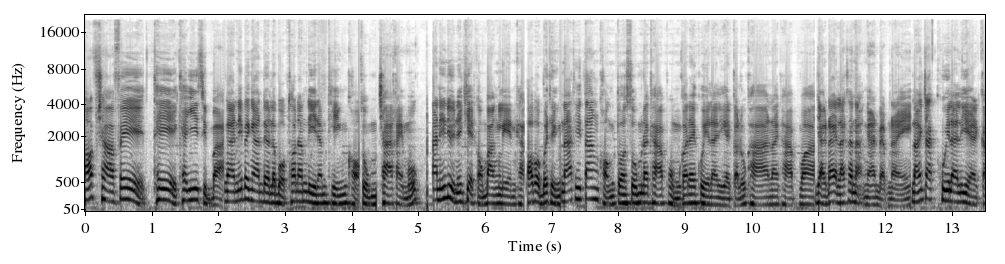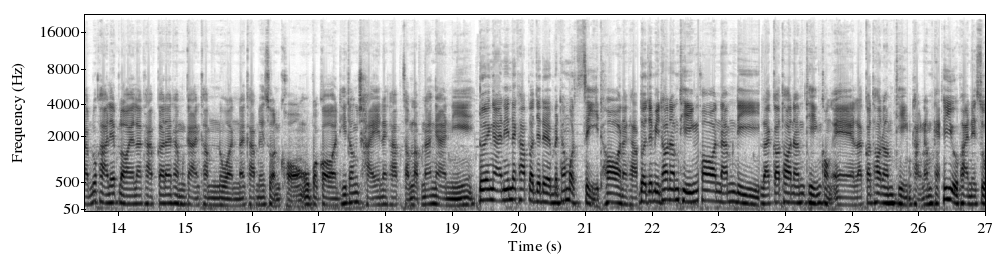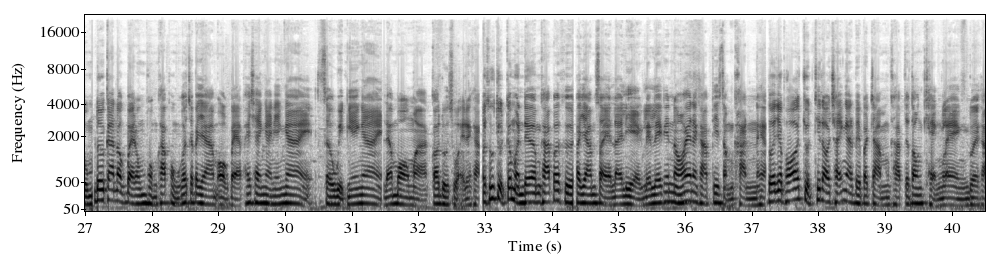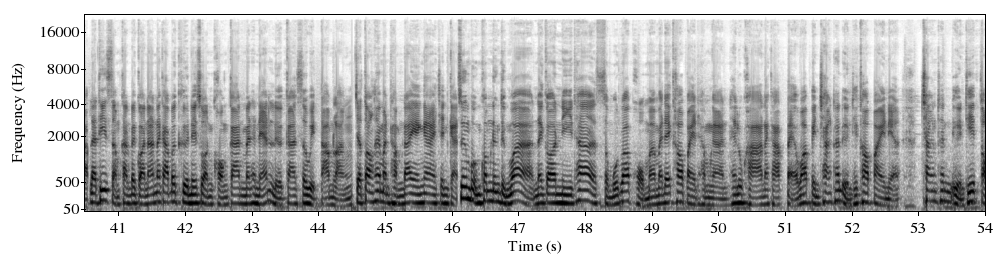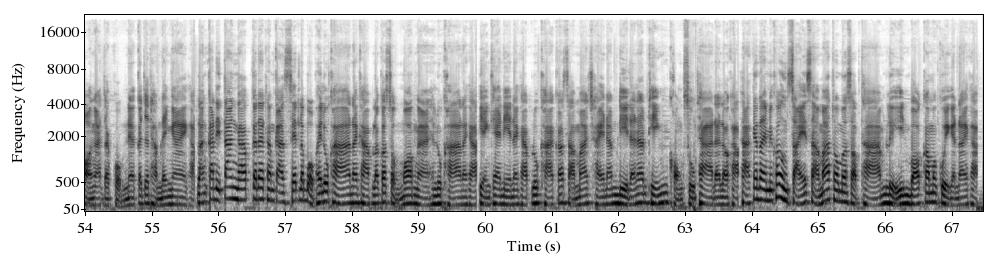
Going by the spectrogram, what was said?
ฮอฟชาเฟ่เท่แค่ 20 บาท งานนี้เป็นงานเดินระบบท่อน้ำดีน้ำทิ้งของซุ้มชาไข่มุก อันนี้อยู่ในเขตของบางเลนครับพอผมไปถึงหน้าที่ตั้งของตัวซุ้มนะครับผมก็ได้คุยรายละเอียดกับลูกค้านะครับว่าอยากได้ลักษณะงานแบบไหน หลังจากคุยรายละเอียดกับลูกค้าเรียบร้อยแล้วครับก็ได้ทำการคำนวณนะครับในส่วนของอุปกรณ์ที่ต้องใช้นะครับสำหรับหน้างานนี้ โดยงานนี้นะครับเราจะเดินเป็นทั้งหมด 4 ท่อนะครับโดยจะมีท่อน้ำทิ้งท่อน้ำดี และก็ท่อน้ำทิ้งของแอร์แล้วก็ท่อน้ำทิ้งถังน้ำแข็งที่อยู่ภายในซุ้มโดยการออกแบบของผมครับผมก็จะพยายามออกแบบให้ใช้งานง่ายๆเซอร์วิสง่าย ๆ แล้วมองมาก็ดูสวยด้วยครับทุกจุดก็เหมือนเดิมครับก็คือพยายามใส่รายละเอียดเล็กๆน้อยๆนะครับที่สำคัญนะครับโดยเฉพาะจุดที่เราใช้งานเป็นประจำครับจะต้องแข็งแรงด้วยครับและที่สำคัญไปกว่านั้นนะครับก็คือในส่วนของการ maintenance หรือการเซอร์วิสตามหลัง จะต้องให้มันทำได้ง่ายๆ เช่นกัน ซึ่งผมคำนึงถึงว่าในกรณีถ้าสมมุติว่าผมไม่ได้เข้าไปทำงานให้ลูกค้านะครับแต่ว่าเป็นช่างท่านอื่นที่เข้าไปเนี่ยช่างท่านอื่นที่ต่องานจากผมเนี่ยก็จะทำได้ง่ายครับหลังการติดตั้งครับก็ได้ทำการเซตระบบให้ลูกค้านะครับแล้วก็ส่งมอบงานให้ลูกค้านะครับ เพียงแค่นี้นะครับลูกค้าก็สามารถใช้น้ำดีและน้ำทิ้งของซูชาได้แล้วครับ หากท่านใดมีข้อสงสัยสามารถโทรมาสอบถาม หรืออินบ็อกก็มาคุยกันได้ครับ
